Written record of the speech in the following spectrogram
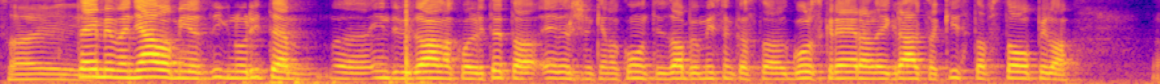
Saj... S temi menjavami je zdignil ritem, uh, individualna kvaliteta, Edelšnik je na koncu izobil, mislim, da sta gol skreirali igralca, ki sta vstopila. Uh,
